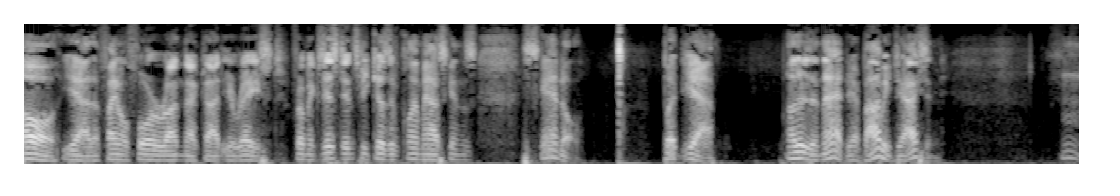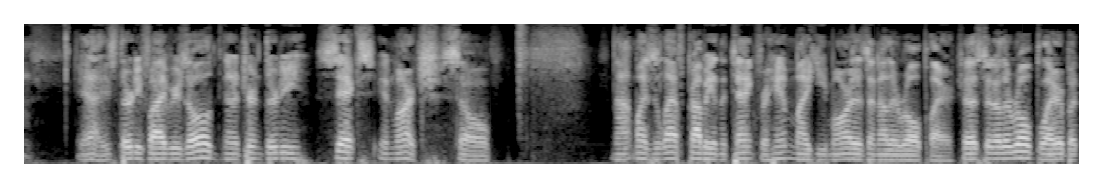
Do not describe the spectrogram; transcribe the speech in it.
Oh, yeah, the Final Four run that got erased from existence because of Clem Haskins' scandal. But yeah, other than that, yeah, Bobby Jackson. Hmm. Yeah, he's 35 years old, going to turn 36 in March. So not much left probably in the tank for him. Mikki Moore, that's another role player. Just another role player, but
